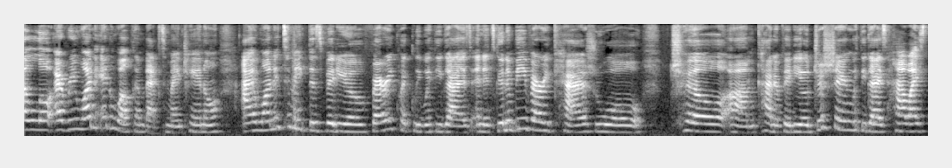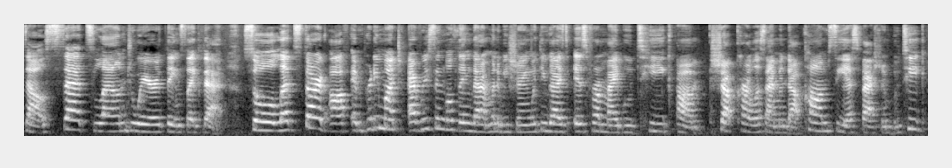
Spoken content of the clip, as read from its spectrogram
hello everyone and welcome back to my channel. I wanted to make this video very quickly with you guys and it's going to be very casual chill um, kind of video just sharing with you guys how i style sets loungewear things like that. So let's start off and pretty much every single thing that i'm going to be sharing with you guys is from my boutique um, shopcarlasimon.com cs fashion boutique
